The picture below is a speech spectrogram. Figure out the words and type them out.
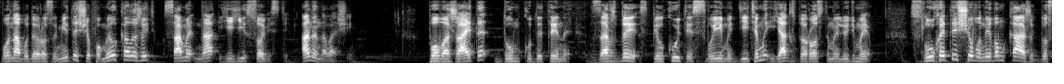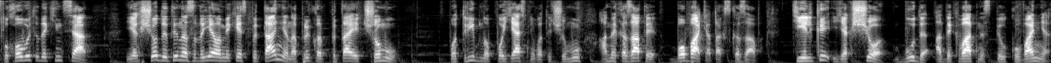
вона буде розуміти, що помилка лежить саме на її совісті, а не на вашій. Поважайте думку дитини. Завжди спілкуйтесь зі своїми дітями як з дорослими людьми. Слухайте, що вони вам кажуть, дослуховуйте до кінця. Якщо дитина задає вам якесь питання, наприклад, питає чому, потрібно пояснювати чому, а не казати бо батя так сказав. Тільки якщо буде адекватне спілкування,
